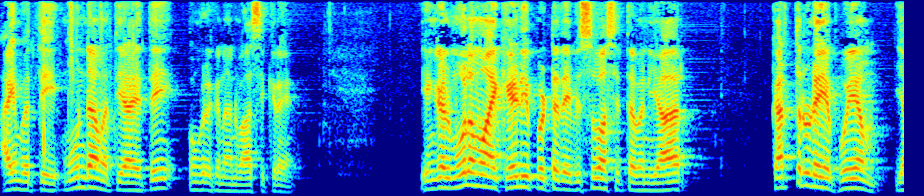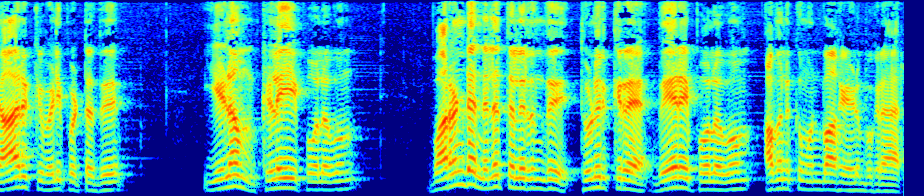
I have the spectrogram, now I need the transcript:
ஐம்பத்தி மூன்றாம் அத்தியாயத்தை உங்களுக்கு நான் வாசிக்கிறேன். எங்கள் மூலமாய் கேள்விப்பட்டதை விசுவாசித்தவன் யார்? கர்த்தருடைய புயம் யாருக்கு வெளிப்பட்டது? இளம் கிளையைப் போலவும் வறண்ட நிலத்திலிருந்து துளிர்க்கிற வேரை போலவும் அவனுக்கு முன்பாக எழும்புகிறார்.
